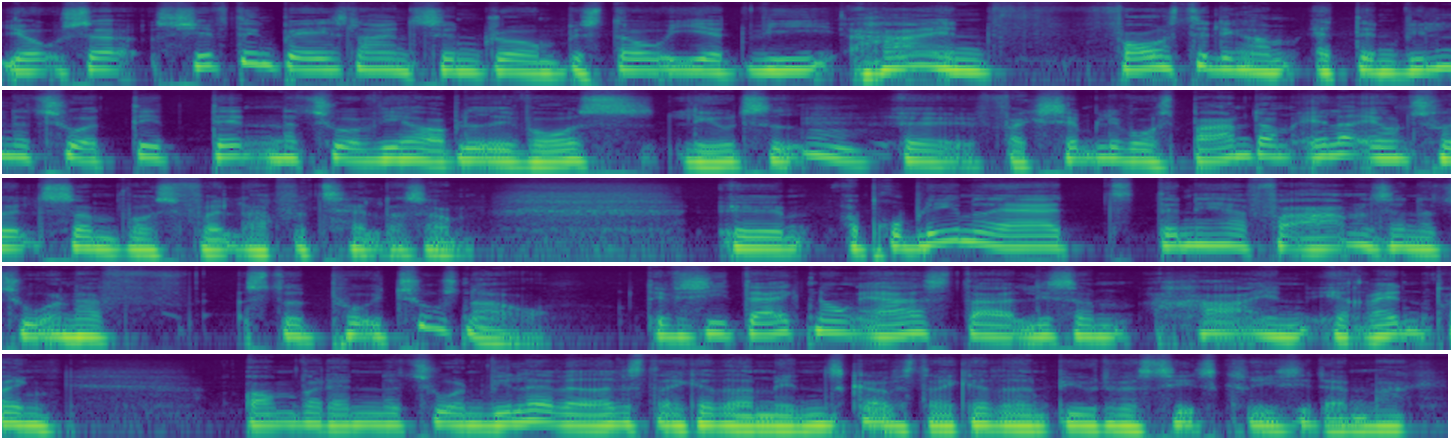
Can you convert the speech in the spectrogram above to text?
Jo, så shifting baseline syndrome består i, at vi har en forestilling om, at den vilde natur, det er den natur, vi har oplevet i vores levetid. Mm. Øh, for eksempel i vores barndom, eller eventuelt som vores forældre har fortalt os om. Øh, og problemet er, at den her forarmelse af naturen har stået på i tusinder år. Det vil sige, at der er ikke nogen af os, der ligesom har en erindring om, hvordan naturen ville have været, hvis der ikke havde været mennesker, og hvis der ikke havde været en biodiversitetskrise i Danmark.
